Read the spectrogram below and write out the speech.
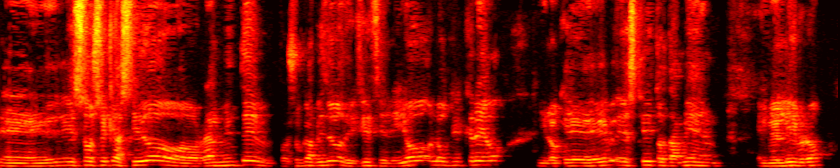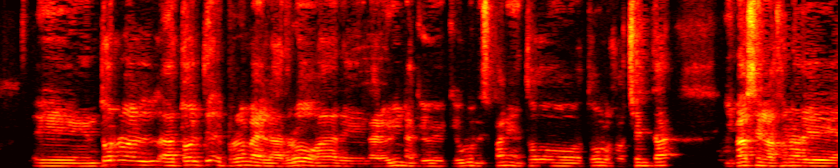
eh, eso sí que ha sido realmente pues, un capítulo difícil. Y yo lo que creo, y lo que he escrito también en el libro, eh, en torno a todo el, problema de la droga, de la heroína que, hubo en España en todo, todos los 80 y más en la zona de,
